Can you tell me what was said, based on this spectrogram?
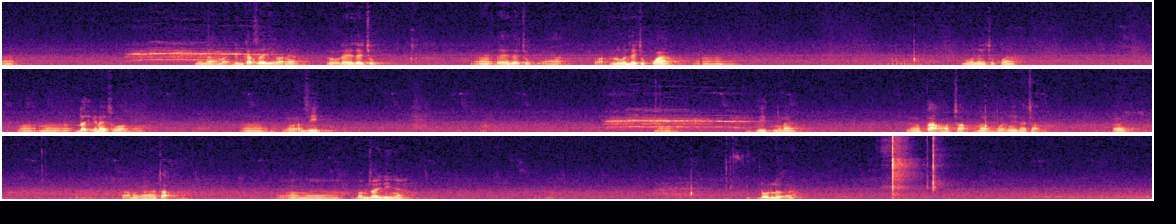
Đấy. đơn giản vậy đừng cắt dây đi các bạn nhé. Rồi đây dây trục. Đấy, đây là dây trục à, các bạn luồn dây trục qua. Đấy luồn dây trục qua bạn đẩy cái này xuống. Các bạn zip. Zip như này. Nó tạo hạt chặn đây, các bạn nhìn hạt chặn. Đấy. Tạo một cái hạt chặn. Bấm dây đi nhé đốt lửa.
